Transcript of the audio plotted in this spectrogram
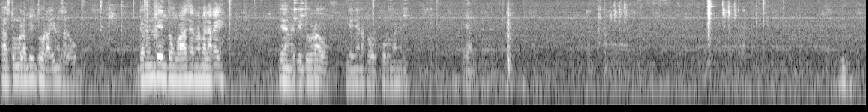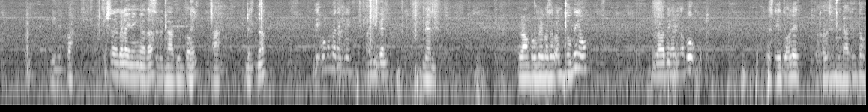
Tapos itong walang pintura, yun nasa loob. Ganun din itong washer na malaki. Yan, may pintura oh. Ganyan ang forma niya. Yan. Hmm. Init pa. Gusto na lining na ta? Sunod natin to. Belt? Ah, Belt na? hindi ko makataglig. Hindi belt. Ben. Wala akong problema sa ang dumi oh. Grabe ang alikabok. Tapos dito ulit, kakalasin din natin to.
